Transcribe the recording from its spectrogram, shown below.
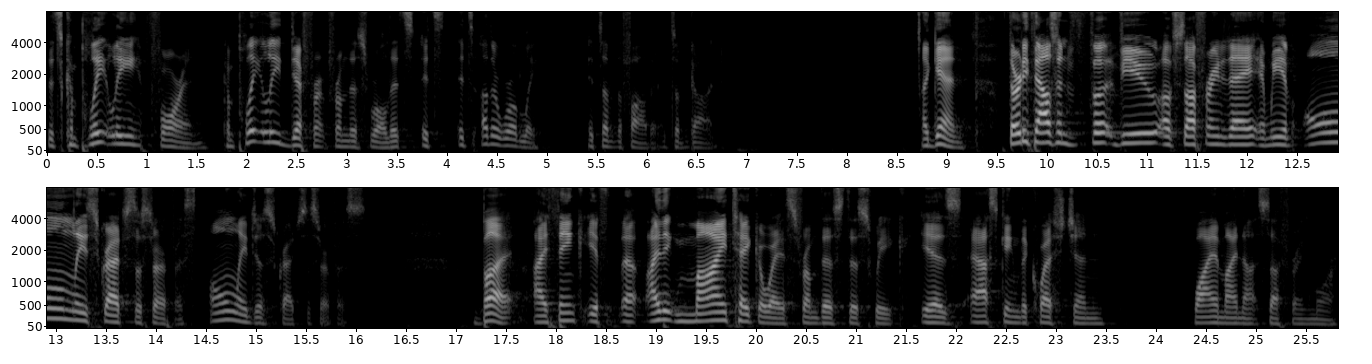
that's completely foreign, completely different from this world. It's, it's, it's otherworldly, it's of the Father, it's of God. Again, 30,000 foot view of suffering today, and we have only scratched the surface, only just scratched the surface. But I think if uh, I think my takeaways from this this week is asking the question, why am I not suffering more?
